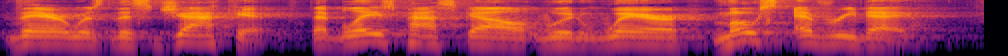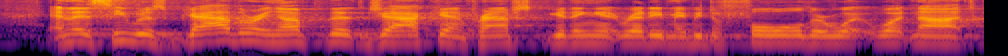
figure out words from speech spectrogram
there was this jacket that Blaise Pascal would wear most every day. And as he was gathering up the jacket and perhaps getting it ready, maybe to fold or what, whatnot,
